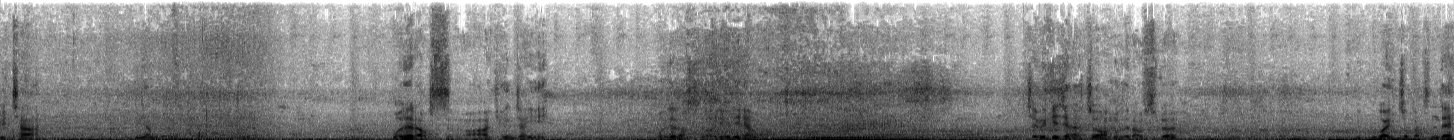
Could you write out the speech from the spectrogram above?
1차 분양분 모델하우스. 아 굉장히 모델하우스가 의리해요? 재밌게 지났죠? 모델하우스를? 입구가 이쪽 같은데.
